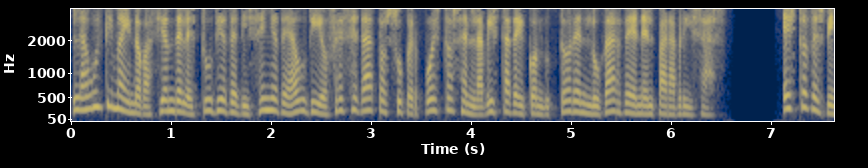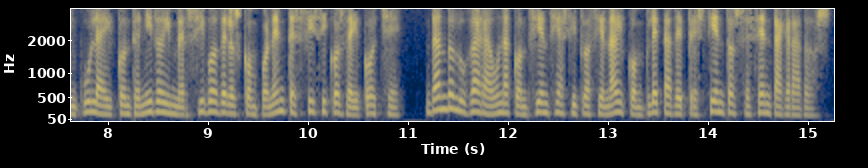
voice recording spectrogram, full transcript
La última innovación del estudio de diseño de Audi ofrece datos superpuestos en la vista del conductor en lugar de en el parabrisas. Esto desvincula el contenido inmersivo de los componentes físicos del coche, dando lugar a una conciencia situacional completa de 360 grados.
